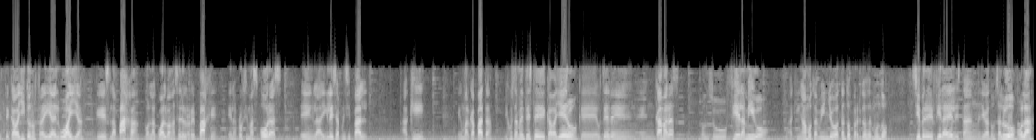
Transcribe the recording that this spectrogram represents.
este caballito nos traía el guaya, que es la paja con la cual van a hacer el repaje en las próximas horas en la iglesia principal aquí en Marcapata. Y justamente este caballero que ustedes ven en cámaras, con su fiel amigo, a quien amo también yo, a tantos perritos del mundo, siempre fiel a él, están llegando. Un saludo, hola.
